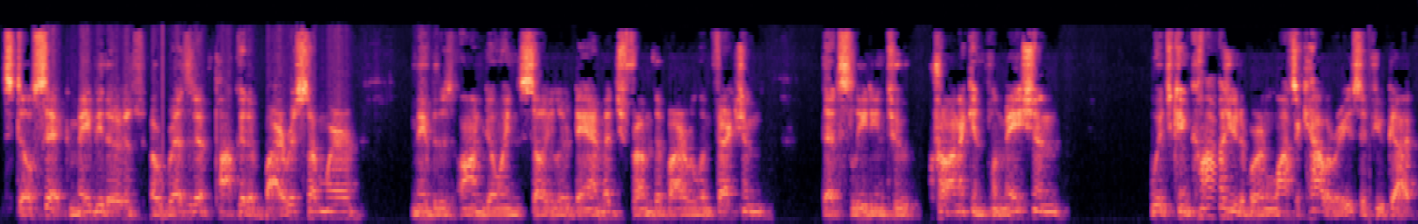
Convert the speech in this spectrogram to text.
still sick. Maybe there's a resident pocket of virus somewhere. Maybe there's ongoing cellular damage from the viral infection that's leading to chronic inflammation, which can cause you to burn lots of calories if you've got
